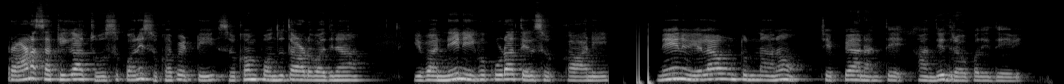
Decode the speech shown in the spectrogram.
ప్రాణసఖిగా చూసుకొని సుఖపెట్టి సుఖం పొందుతాడు వదిన. ఇవన్నీ నీకు కూడా తెలుసు కానీ నేను ఎలా ఉంటున్నానో చెప్పానంతే అంది ద్రౌపదీదేవి.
